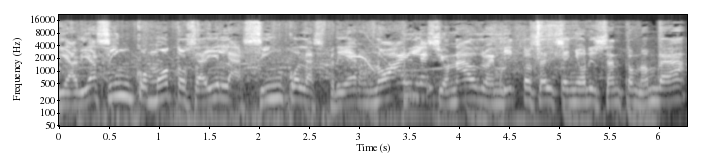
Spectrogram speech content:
Y había cinco motos ahí, las cinco las frieron. No hay lesionados, benditos el Señor y santo nombre. ¿ah?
